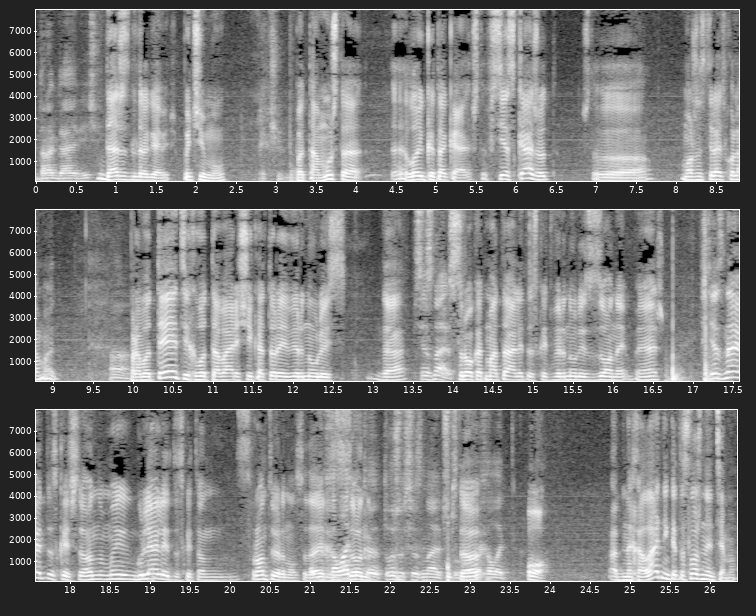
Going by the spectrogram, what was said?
дорогая вещь. Даже если дорогая вещь. Почему? Почему? Потому что э, логика такая, что все скажут, что э, можно стирать хуламед. А, Про вот этих вот товарищей, которые вернулись, да, все знают. срок отмотали, так сказать, вернулись с зоны, понимаешь? Все знают, так сказать, что он, мы гуляли, так сказать, он с фронта вернулся, да, или с зоны. Тоже все знают, что, Что? он халатник. О, однохалатник – это сложная тема.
